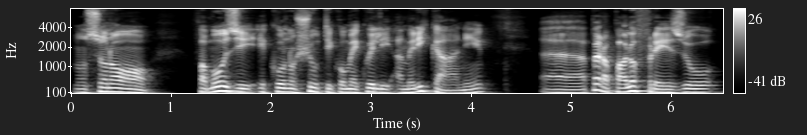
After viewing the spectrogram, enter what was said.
non sono famosi e conosciuti come quelli americani, eh, però Paolo Fresu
